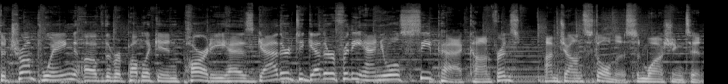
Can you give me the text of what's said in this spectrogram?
The Trump wing of the Republican Party has gathered together for the annual CPAC conference. I'm John Stolnis in Washington.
